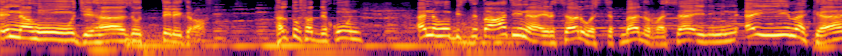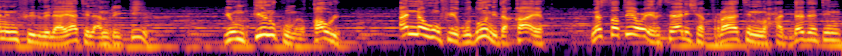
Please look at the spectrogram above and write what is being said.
إنه جهاز التلغراف هل تصدقون؟ أنه باستطاعتنا إرسال واستقبال الرسائل من أي مكان في الولايات الأمريكية. يمكنكم القول أنه في غضون دقائق نستطيع إرسال شفرات محددة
